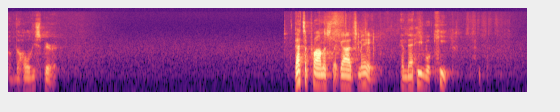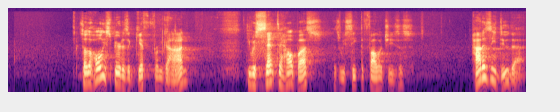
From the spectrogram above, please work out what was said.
of the Holy Spirit. That's a promise that God's made and that He will keep. So the Holy Spirit is a gift from God. He was sent to help us as we seek to follow Jesus. How does He do that?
